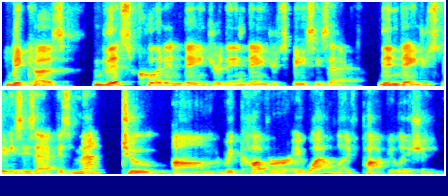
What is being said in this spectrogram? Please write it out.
because this could endanger the Endangered Species Act. The Endangered Species Act is meant to um, recover a wildlife population.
